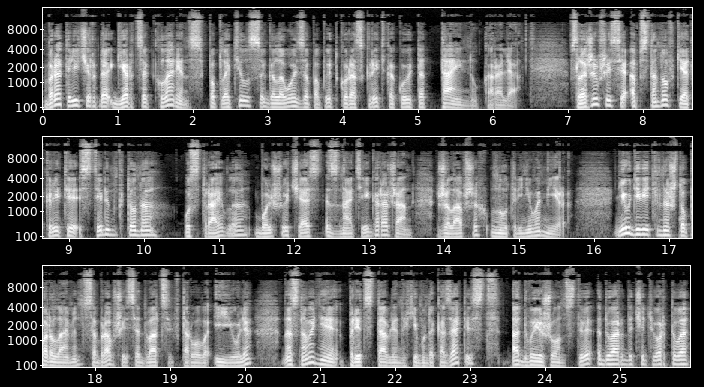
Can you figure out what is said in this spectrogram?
Брат Ричарда, герцог Кларенс, поплатился головой за попытку раскрыть какую-то тайну короля. В сложившейся обстановке открытие Стиллингтона устраивала большую часть знати и горожан, желавших внутреннего мира. Неудивительно, что парламент, собравшийся 22 июля, на основании представленных ему доказательств о двоеженстве Эдуарда IV,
